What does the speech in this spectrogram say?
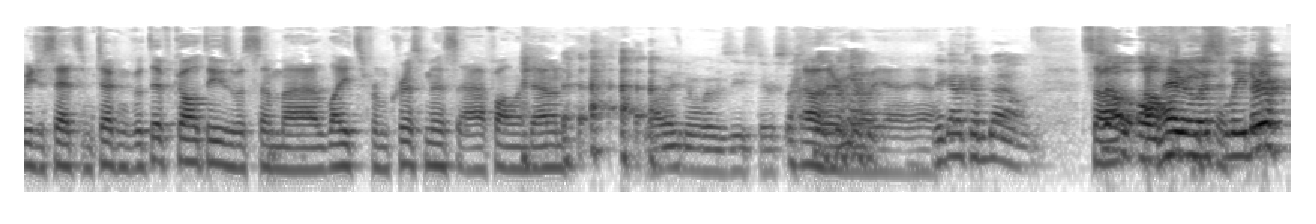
We just had some technical difficulties with some uh, lights from Christmas uh, falling down. well, they know it was Easter. So. Oh, there we go. Yeah, yeah. They gotta come down. So, so, I'll, oh I'll have you. fearless leader,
